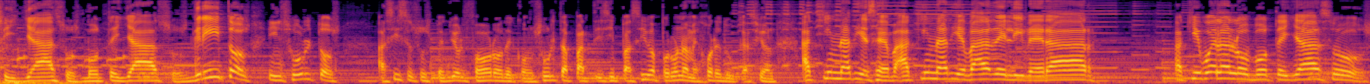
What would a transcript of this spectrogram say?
Sillazos, botellazos, gritos, insultos. Así se suspendió el foro de consulta participativa por una mejor educación. Aquí nadie se va, aquí nadie va a deliberar. Aquí vuelan los botellazos.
